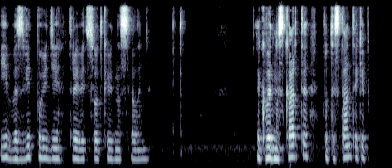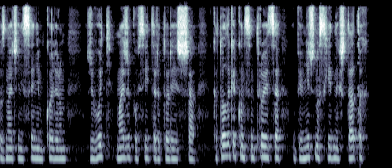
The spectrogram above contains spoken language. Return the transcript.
і без відповіді 3% від населення. Як видно з карти, протестанти, які позначені синім кольором, живуть майже по всій території США. Католики концентруються у північно-східних штатах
